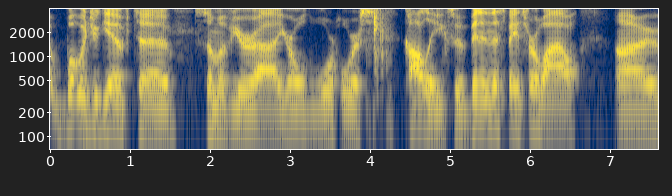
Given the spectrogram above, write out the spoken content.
what would you give to some of your uh, your old warhorse colleagues who have been in this space for a while? Uh,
